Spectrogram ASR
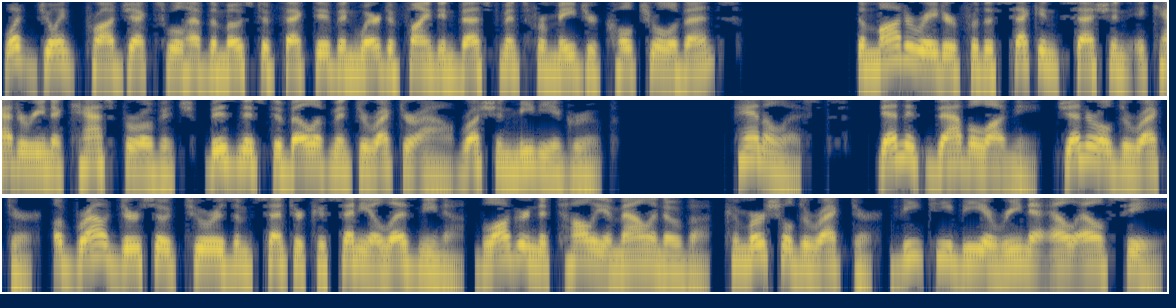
What joint projects will have the most effective and where to find investments for major cultural events? The moderator for the second session Ekaterina Kasparovich, Business Development Director Russian Media Group. Panelists Denis Zabolotny, General Director, Abrau-Durso Tourism Center Ksenia Lesnina, blogger Natalia Malinova, Commercial Director, VTB Arena LLC,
